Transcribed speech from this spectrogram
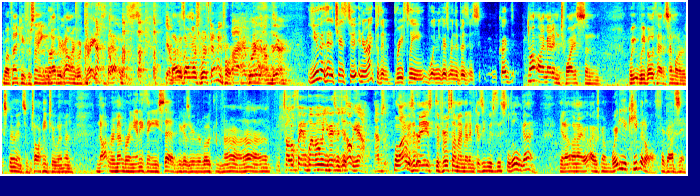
Well, thank you for saying another your- comic book great. That was Yeah, that was almost worth coming for. I had word I'm there. You guys had a chance to interact with him briefly when you guys were in the business, correct? Well, I met him twice, and we, we both had a similar experience of talking to him and not remembering anything he said because we were both. Total fanboy moment. You guys were just. Oh yeah, absolutely. Well, I was amazed the first time I met him because he was this little guy, you know, and I, I was going, where do you keep it all, for God's sake?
